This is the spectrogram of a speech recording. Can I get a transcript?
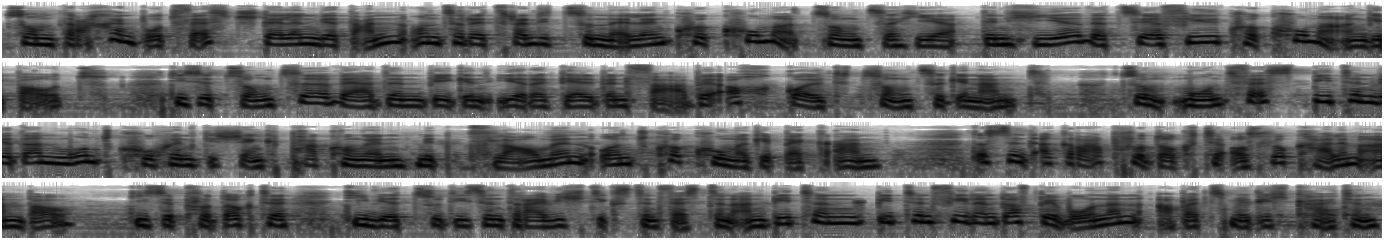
Zum Drachenbootfest stellen wir dann unsere traditionellen Kurkuma-Zungzer her, denn hier wird sehr viel Kurkuma angebaut. Diese Zungzer werden wegen ihrer gelben Farbe auch Goldzungzer genannt. Zum Mondfest bieten wir dann Mondkuchengeschenkpackungen mit Pflaumen und Kurkuma-Gebäck an. Das sind Agrarprodukte aus lokalem Anbau. Diese Produkte, die wir zu diesen drei wichtigsten Festen anbieten, bieten vielen Dorfbewohnern Arbeitsmöglichkeiten.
